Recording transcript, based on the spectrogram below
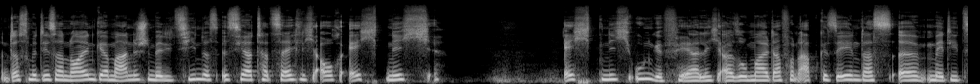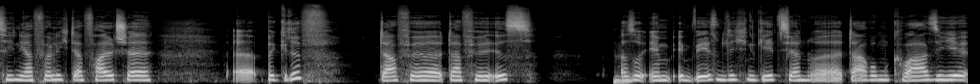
und das mit dieser neuen germanischen Medizin, das ist ja tatsächlich auch echt nicht echt nicht ungefährlich. Also mal davon abgesehen, dass äh, Medizin ja völlig der falsche äh, Begriff dafür dafür ist. Also im, im Wesentlichen geht's ja nur darum, quasi,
